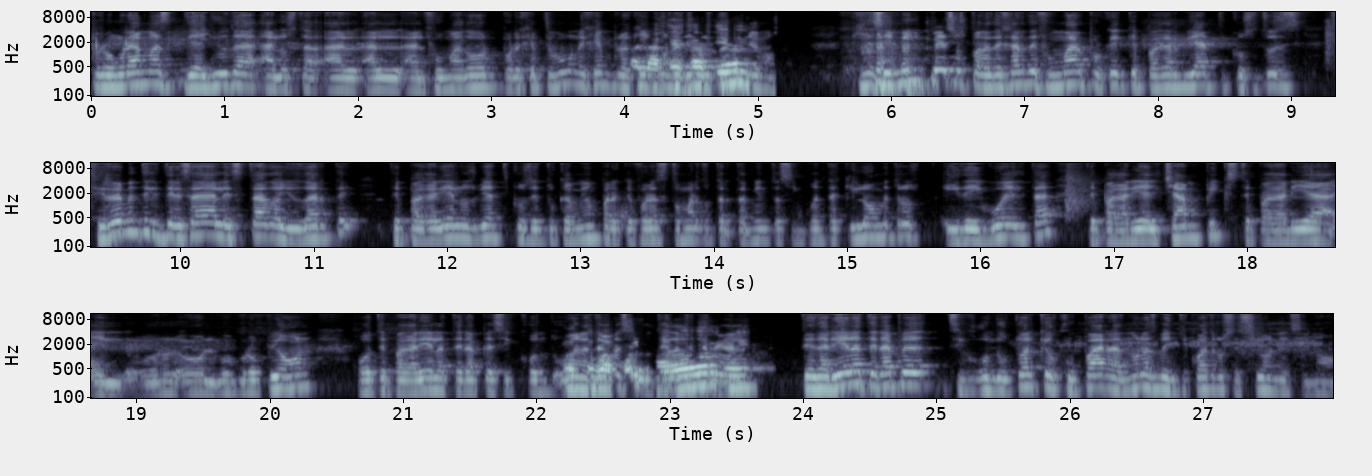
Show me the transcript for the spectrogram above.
programas de ayuda a los, ta- al, fumador. Por ejemplo, pongo un ejemplo aquí. La con el que cesación. platicamos. 15 mil pesos para dejar de fumar porque hay que pagar viáticos. Entonces, si realmente le interesara al Estado ayudarte, te pagaría los viáticos de tu camión para que fueras a tomar tu tratamiento a 50 kilómetros, ida y vuelta, te pagaría el Champix, te pagaría el, o, o el bupropión, o te pagaría la terapia psicoconductual. Te daría la terapia psicoconductual que ocuparas, no las 24 sesiones, sino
